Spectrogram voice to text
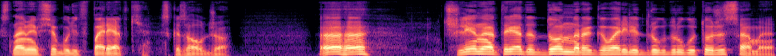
«С нами все будет в порядке», — сказал Джо. «Ага. Члены отряда Доннера говорили друг другу то же самое».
